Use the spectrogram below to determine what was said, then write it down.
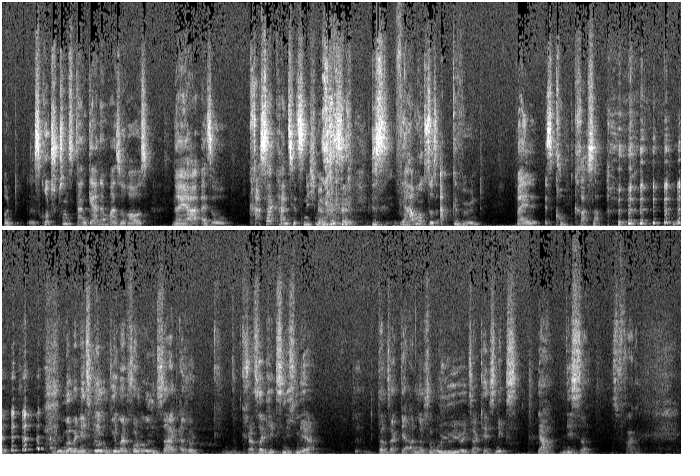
und es rutscht uns dann gerne mal so raus, naja, also krasser kann es jetzt nicht mehr passieren. Das, wir haben uns das abgewöhnt, weil es kommt krasser. Und immer wenn jetzt irgendjemand von uns sagt, also krasser geht's nicht mehr, dann sagt der andere schon, uiuiui, sagt jetzt nichts. Ja, nächste Frage.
